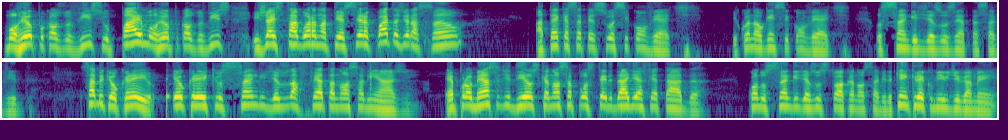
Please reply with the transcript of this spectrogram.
morreu por causa do vício, o pai morreu por causa do vício e já está agora na terceira, quarta geração, até que essa pessoa se converte. E quando alguém se converte, o sangue de Jesus entra nessa vida. Sabe o que eu creio? Eu creio que o sangue de Jesus afeta a nossa linhagem. É promessa de Deus que a nossa posteridade é afetada quando o sangue de Jesus toca a nossa vida. Quem crê comigo, diga amém.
